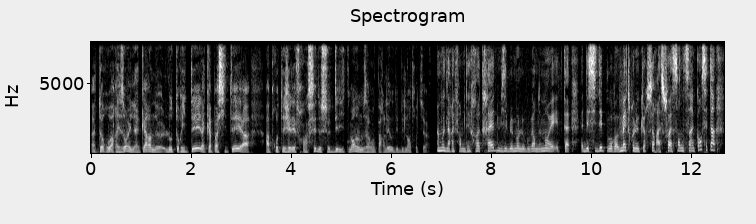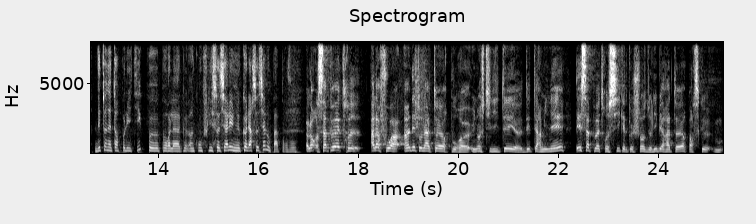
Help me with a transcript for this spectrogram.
à tort ou à raison, il incarne l'autorité, la capacité à, protéger les Français de ce délitement dont nous avons parlé au début de l'entretien. Un mot de la réforme des retraites. Visiblement, le gouvernement est, a décidé pour mettre le curseur à 65 ans. C'est un détonateur politique pour, un conflit social et une colère sociale ou pas pour vous? Alors, ça peut être à la fois un détonateur pour euh, une hostilité euh, déterminée et ça peut être aussi quelque chose de libérateur parce que, en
